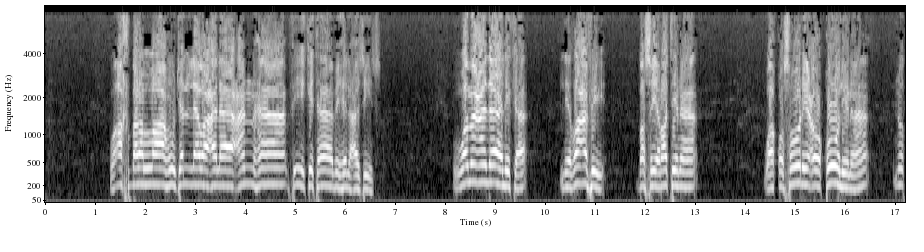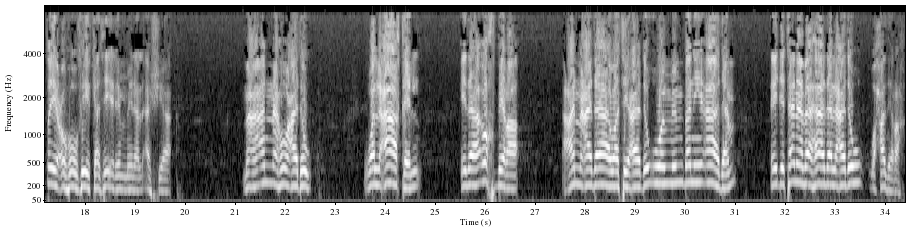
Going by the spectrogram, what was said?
وأخبر الله جل وعلا عنها في كتابه العزيز. ومع ذلك لضعف بصيرتنا وقصور عقولنا نطيعه في كثير من الأشياء مع أنه عدو والعاقل إذا أخبر عن عداوة عدو من بني آدم اجتنب هذا العدو وحذره.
